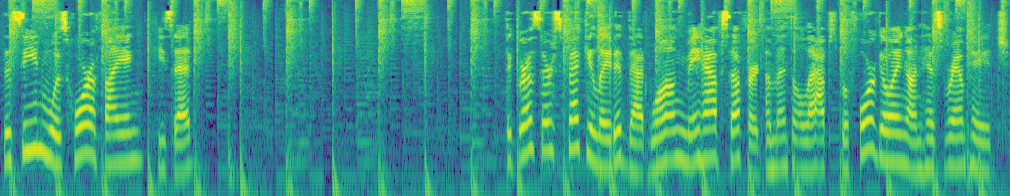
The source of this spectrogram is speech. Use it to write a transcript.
The scene was horrifying, he said. The grocer speculated that Wong may have suffered a mental lapse before going on his rampage.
